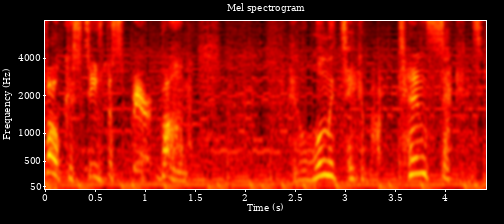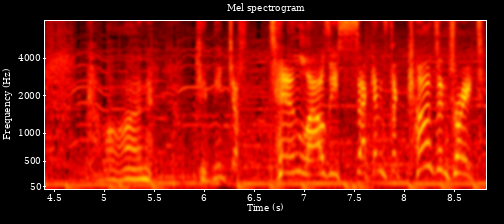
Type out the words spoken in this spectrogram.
Focus to use the spirit bomb. It'll only take about 10 seconds. Come on. Give me just 10 lousy seconds to concentrate.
